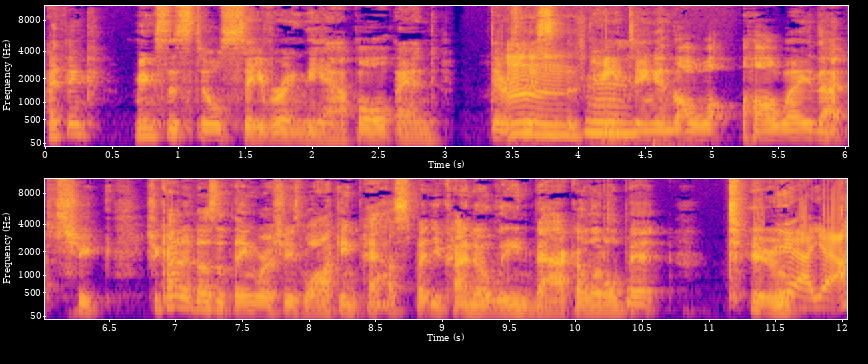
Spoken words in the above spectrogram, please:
I think Minx is still savoring the apple, and there's this mm-hmm. painting in the hallway that she she kind of does a thing where she's walking past, but you kind of lean back a little bit to Yeah, yeah.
